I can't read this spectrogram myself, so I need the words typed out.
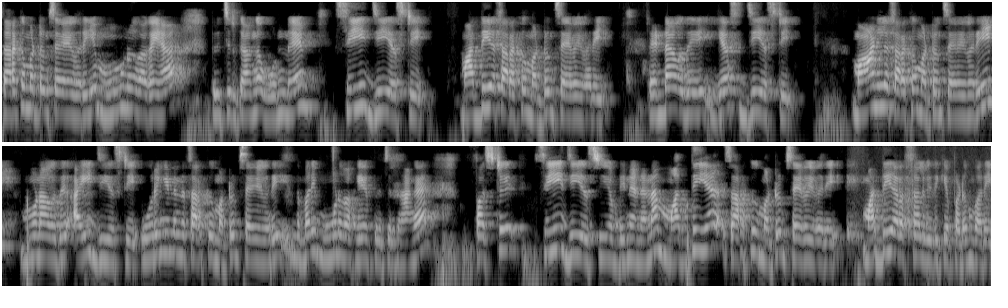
சரக்கு மற்றும் சேவை வரியை மூணு வகையாக பிரிச்சிருக்காங்க. ஒன்று சிஜிஎஸ்டி மத்திய சரக்கு மற்றும் சேவை வரி. ரெண்டாவது எஸ்ஜிஎஸ்டி மாநில சரக்கு மற்றும் சேவை வரி மூணாவது ஐஜிஎஸ்டி ஒருங்கிணைந்த சரக்கு மற்றும் சேவை வரி இந்த மாதிரி மூணு வகையாக பிரிச்சிருக்காங்க ஃபஸ்ட்டு சிஜிஎஸ்டி அப்படின்னு என்னென்னா மத்திய சரக்கு மற்றும் சேவை வரி. மத்திய அரசால் விதிக்கப்படும் வரி.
